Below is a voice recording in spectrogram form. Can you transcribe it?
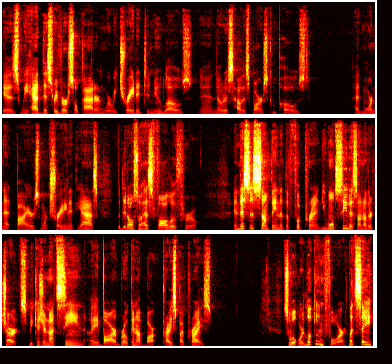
is we had this reversal pattern where we traded to new lows and notice how this bar is composed had more net buyers, more trading at the ask, but it also has follow through. And this is something that the footprint, you won't see this on other charts because you're not seeing a bar broken up bar, price by price. So what we're looking for, let's say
